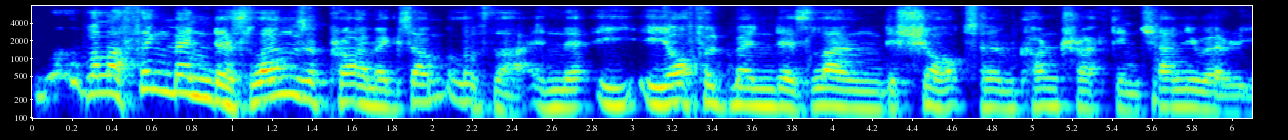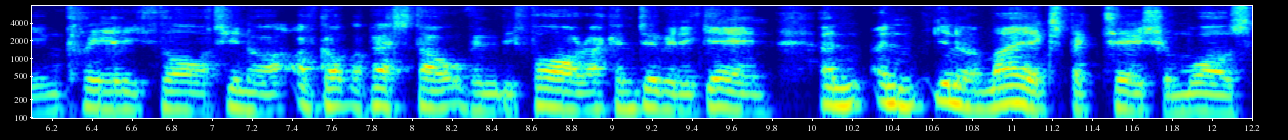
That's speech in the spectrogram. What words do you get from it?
Well, I think Mendez-Laing's a prime example of that. In that he, he offered Mendez-Laing the short-term contract in January and clearly thought, you know, I've got the best out of him before, I can do it again. And and you know, my expectation was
